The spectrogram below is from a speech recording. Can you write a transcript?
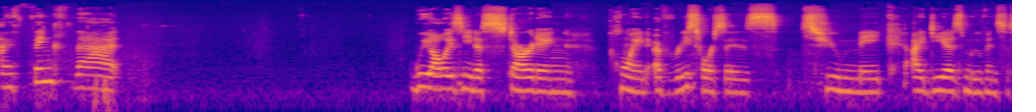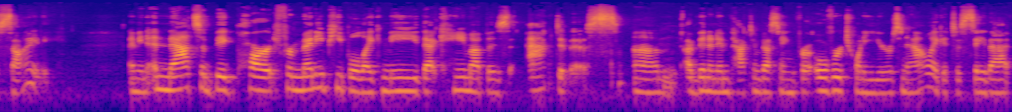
I think that we always need a starting point of resources to make ideas move in society. I mean, and that's a big part for many people like me that came up as activists. Um, I've been in impact investing for over 20 years now. I get to say that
